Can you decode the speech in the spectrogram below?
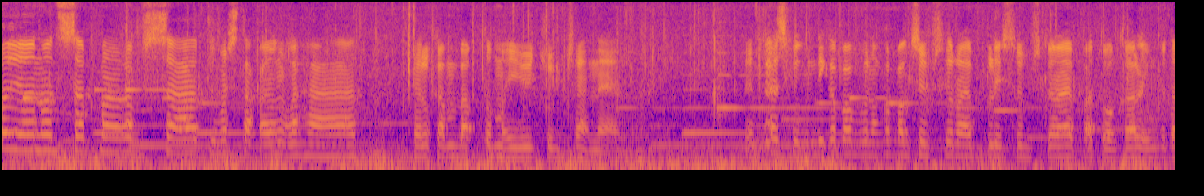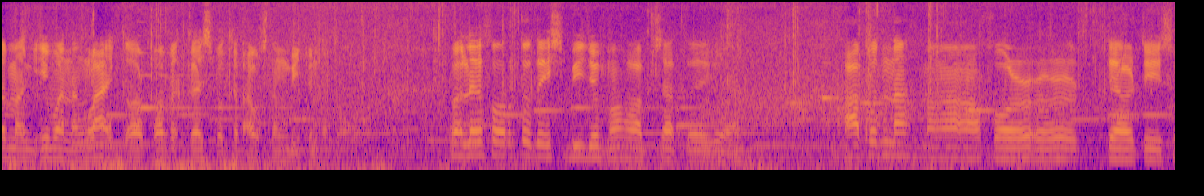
So yun, what's up mga kapsat? Kumusta kayong lahat? Welcome back to my YouTube channel. Yan guys, kung hindi ka pa po nakapag-subscribe, please subscribe at huwag kalimutan mag-iwan ng like or comment guys pagkatapos ng video na to. Well, eh, for today's video mga kapsat, eh, yun. hapon na, mga 4.30,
